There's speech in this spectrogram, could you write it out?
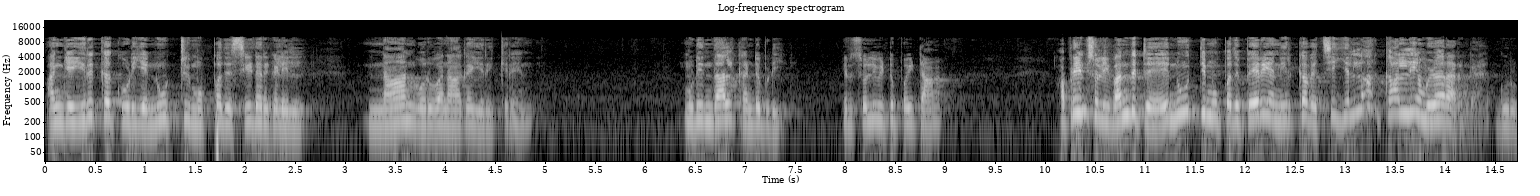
அங்கே இருக்கக்கூடிய நூற்றி முப்பது சீடர்களில் நான் ஒருவனாக இருக்கிறேன். முடிந்தால் கண்டுபிடி. என்று சொல்லிவிட்டு போயிட்டான். அப்படின்னு சொல்லி வந்துட்டு நூத்தி முப்பது பேரையும் நிற்க வச்சு எல்லார் காலிலையும் விழறாருங்க குரு.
